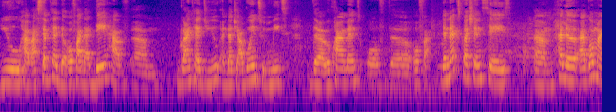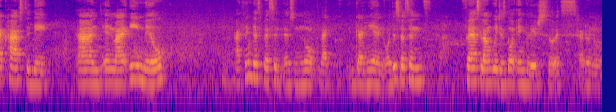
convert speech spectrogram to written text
you have accepted the offer that they have um, granted you and that you are going to meet the requirements of the offer. The next question says, um, hello, I got my CAS today and in my email, I think this person is not like Ghanaian or this person's first language is not English so it's I don't know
